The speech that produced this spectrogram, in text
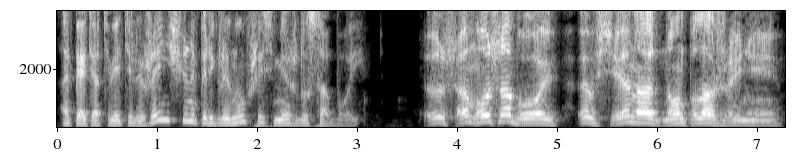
Опять ответили женщины, переглянувшись между собой. — Само собой, все на одном положении.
